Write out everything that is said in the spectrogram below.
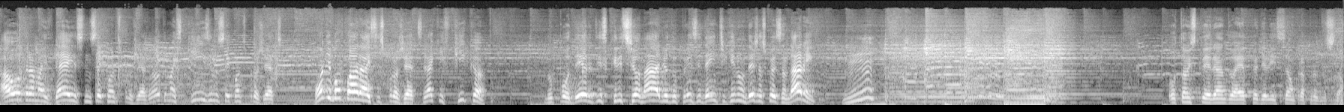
A outra mais 10, não sei quantos projetos. A outra mais 15, não sei quantos projetos. Onde vão parar esses projetos? Será que fica no poder discricionário do presidente que não deixa as coisas andarem? Hum? ou estão esperando a época de eleição para produção?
